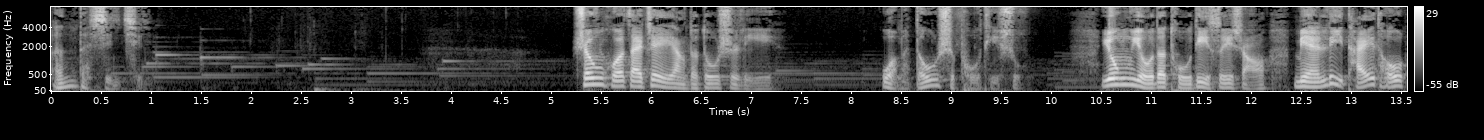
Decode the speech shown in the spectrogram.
恩的心情。生活在这样的都市里，我们都是菩提树，拥有的土地虽少，勉力抬头，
